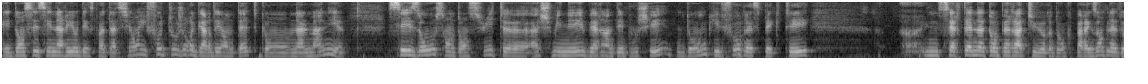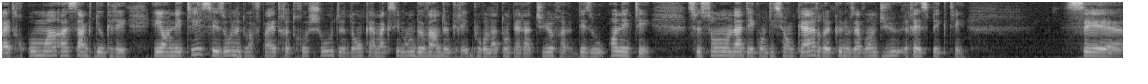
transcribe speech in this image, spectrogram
Et dans ces scénarios d'exploitation, il faut toujours garder en tête qu'en Allemagne, ces eaux sont ensuite euh, acheminées vers un débouché, donc il faut respecter une certaine température. Donc, par exemple, elle doit être au moins à 5 degrés. Et en été, ces eaux ne doivent pas être trop chaudes, donc un maximum de 20 degrés pour la température des eaux en été. Ce sont là des conditions cadres que nous avons dû respecter. C'est euh,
